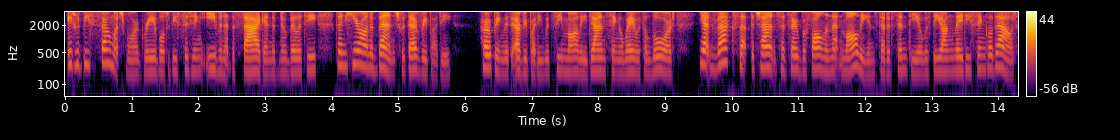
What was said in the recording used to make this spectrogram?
It would be so much more agreeable to be sitting even at the fag end of nobility than here on a bench with everybody, hoping that everybody would see Molly dancing away with a lord, yet vexed that the chance had so befallen that Molly instead of Cynthia was the young lady singled out,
